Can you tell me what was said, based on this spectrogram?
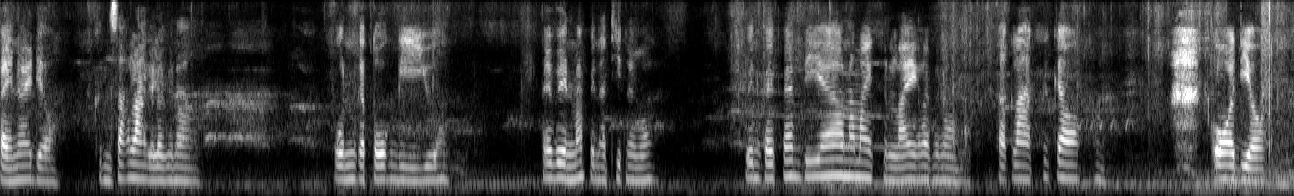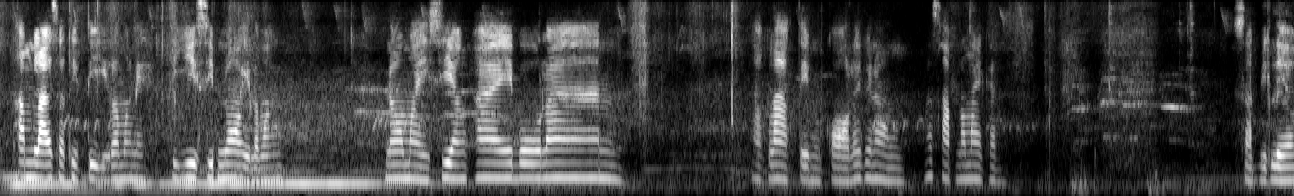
ไปหน้อยเดียว ขึ้นซักลากกันแล้วพี่น้องฝนกระโตกดีอยู่ แต่เว้นมาเป็นอาทิตย์เลยมั้งเว้นไปแป๊บเดียวหน้ำไม้ขึ้นไล่แล้วพี่น้องซักลากคือเก่ากอเดียวทำลายสถิติแล้วมั้งเนี่ยที่ยี่สิบน้อยแล้วมั้งหนอใหม่เสียงไพยโบราณอักลากเต็มกอเลยพี่น้องมาสับหน้อไม้กัน สับอีกแล้ว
